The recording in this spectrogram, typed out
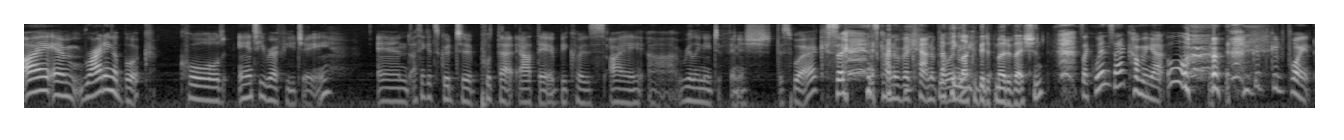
I am writing a book called Anti-Refugee, and I think it's good to put that out there because I uh, really need to finish this work. So it's kind of accountability. Nothing like a bit of motivation. it's like when's that coming out? Oh, good good point.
